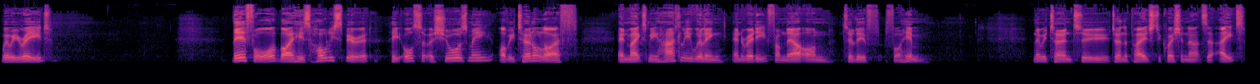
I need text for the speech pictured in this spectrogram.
where we read, Therefore, by his Holy Spirit, he also assures me of eternal life and makes me heartily willing and ready from now on to live for him. And then we turn to turn the page to question and answer 8.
